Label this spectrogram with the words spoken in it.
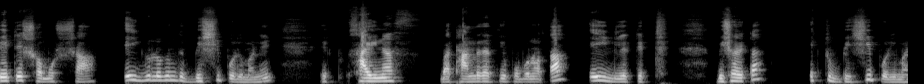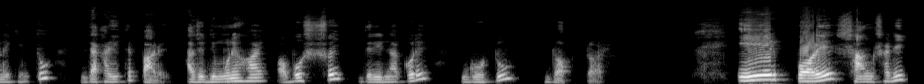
পেটের সমস্যা এইগুলো কিন্তু বেশি পরিমাণে একটু সাইনাস বা ঠান্ডা জাতীয় প্রবণতা এই রিলেটেড বিষয়টা একটু বেশি পরিমাণে কিন্তু দেখা দিতে পারে। আর যদি মনে হয়, অবশ্যই দেরি না করে গো টু ডক্টর এর পরে সাংসারিক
